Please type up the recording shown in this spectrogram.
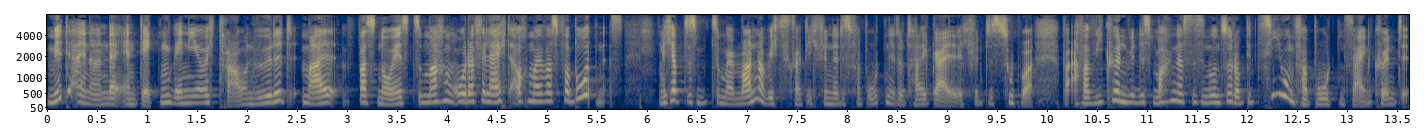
miteinander entdecken, wenn ihr euch trauen würdet, mal was Neues zu machen oder vielleicht auch mal was Verbotenes? Ich habe das zu meinem Mann, habe ich das gesagt, ich finde das Verbotene total geil, ich finde das super. Aber wie können wir das machen, dass es in unserer Beziehung verboten sein könnte?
